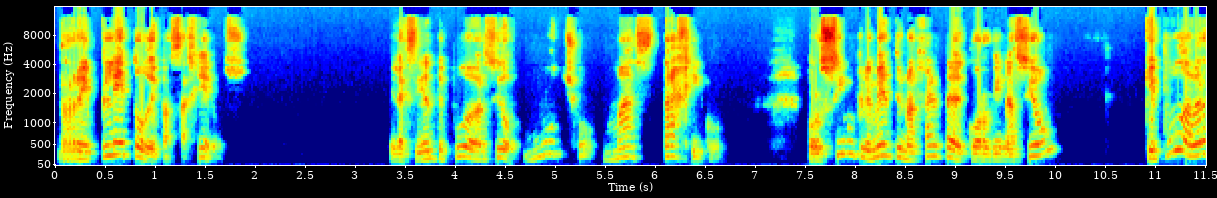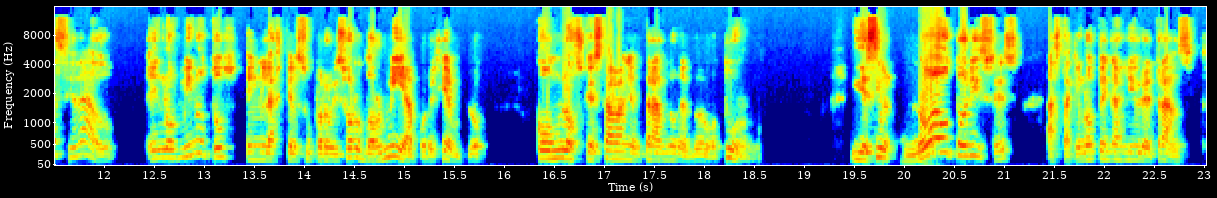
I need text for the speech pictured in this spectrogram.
repleto de pasajeros. El accidente pudo haber sido mucho más trágico por simplemente una falta de coordinación que pudo haberse dado en los minutos en las que el supervisor dormía, por ejemplo, con los que estaban entrando en el nuevo turno. Y decir, no autorices hasta que no tengas libre tránsito.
